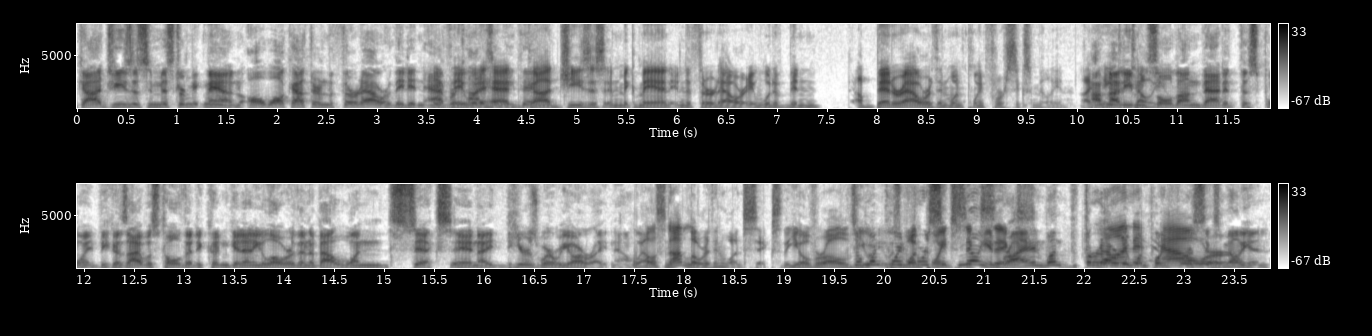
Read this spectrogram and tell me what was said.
God, Jesus, and Mr. McMahon all walk out there in the third hour. They didn't advertise If they would have had anything. God, Jesus, and McMahon in the third hour, it would have been a better hour than 1.46 million. I am not even sold on that at this point because I was told that it couldn't get any lower than about one six, and I here's where we are right now. Well, it's not lower than one six. The overall it's view it was 1.66 million, Bryan. One third one hour at 1.46 million.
